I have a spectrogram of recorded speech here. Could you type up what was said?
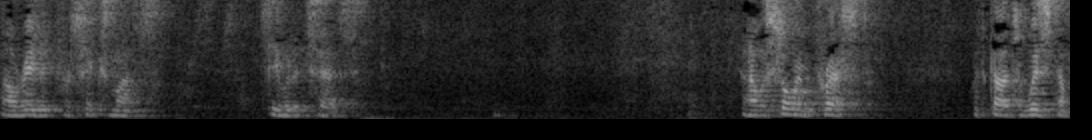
I'll read it for six months, see what it says. And I was so impressed with God's wisdom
